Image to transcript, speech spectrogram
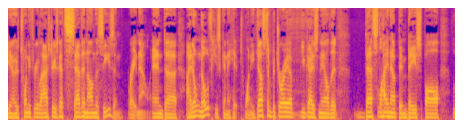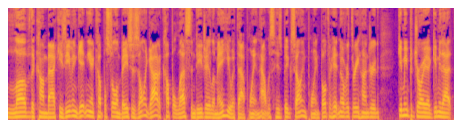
You know, 23 last year. He's got seven on the season right now, and uh, I don't know if he's going to hit 20. Dustin Pedroia, you guys nailed it. Best lineup in baseball. Love the comeback. He's even getting a couple stolen bases. He's only got a couple less than DJ LeMahieu at that point, and that was his big selling point. Both are hitting over 300. Give me Pedroia. Give me that.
